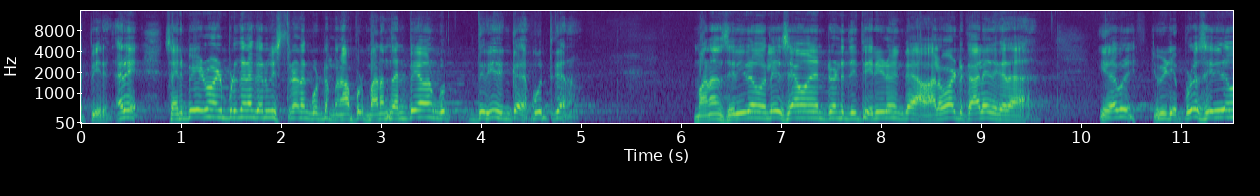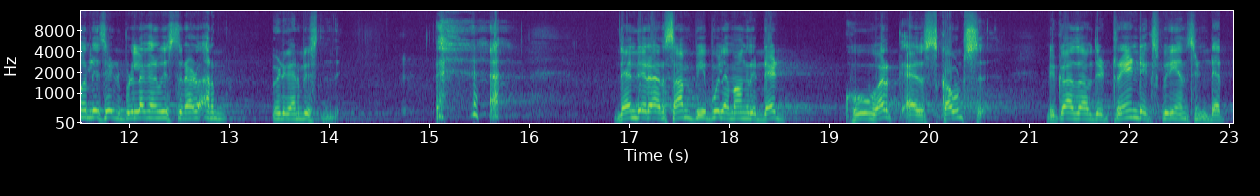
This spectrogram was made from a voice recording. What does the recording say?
appearing అరే చనిపోయడం ఇప్పటికైనా కనిపిస్తున్నాడు అనుకుంటాం. మనం అప్పుడు మనం చనిపోయామని తెలియదు ఇంకా పూర్తిగాను. మనం శరీరం వదిలేసామనేటువంటిది తెలియడం ఇంకా అలవాటు కాలేదు కదా. ఇలా వీడు ఎప్పుడో శరీరం వదిలేసాడు ఇప్పుడులా కనిపిస్తున్నాడు అని వీడు కనిపిస్తుంది. Then there are some people among the dead who work as scouts because of the trained experience in death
